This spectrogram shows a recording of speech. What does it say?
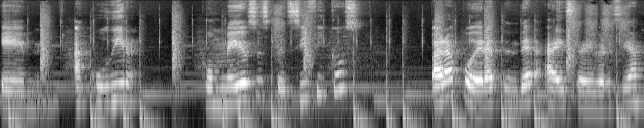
em, acudir con medios específicos para poder atender a esta diversidad.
